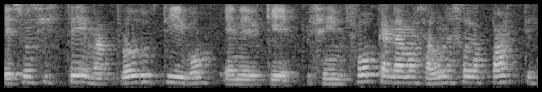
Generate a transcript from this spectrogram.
es un sistema productivo en el que se enfoca nada más a una sola parte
